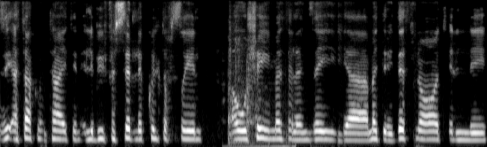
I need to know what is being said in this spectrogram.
زي Attack on Titan اللي بيفسر لك كل تفصيل أو شيء مثلا زي آه، ما أدري Death Note اللي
